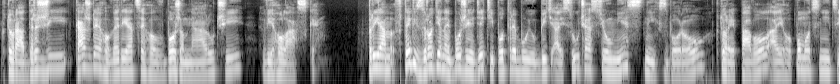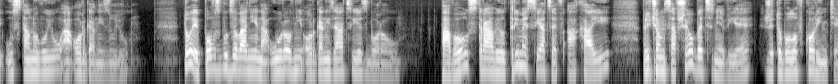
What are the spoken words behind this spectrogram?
ktorá drží každého veriaceho v Božom náručí v jeho láske. Priam vtedy zrodené Božie deti potrebujú byť aj súčasťou miestných zborov, ktoré Pavol a jeho pomocníci ustanovujú a organizujú. To je povzbudzovanie na úrovni organizácie zborov. Pavol strávil tri mesiace v Achaji, pričom sa všeobecne vie, že to bolo v Korinte.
